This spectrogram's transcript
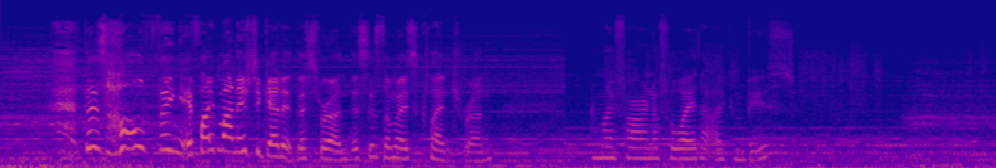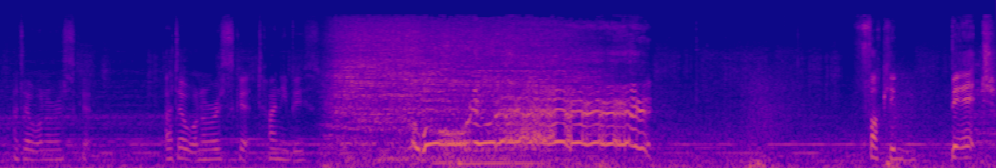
this whole thing, if I manage to get it this run, this is the most clenched run. Am I far enough away that I can boost? I don't want to risk it. I don't want to risk it. Tiny boost. Fucking bitch.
